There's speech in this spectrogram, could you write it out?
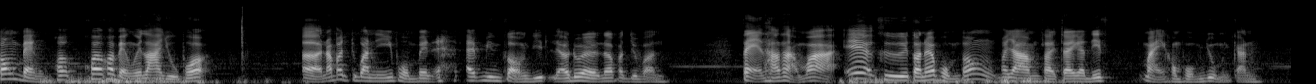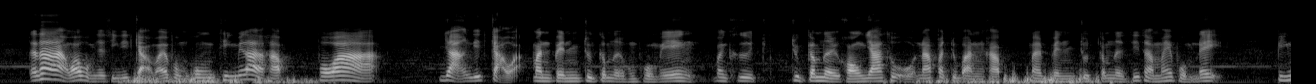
ต้องแบ่งค่อยๆแบ่งเวลาอยู่เพราะ เอ่อณปัจจุบันนี้ผมเป็นแอดมินสองดิสแล้วด้วยณปัจจุบัน แต่ถ้าถามว่า เอ๊ะคือตอนนี้ผมต้องพยายามใส่ใจกับดิสใหม่ของผมอยู่เหมือนกัน แต่ถ้าถามว่าผมจะทิ้งดิสเก่าไว้ผมคงทิ้งไม่ได้ครับ เพราะว่าอย่างดิสเก่าอะมันเป็นจุดกำเนิดของผมเอง มันคือจุดกำเนิดของยาสุโอะณปัจจุบันครับ มันเป็นจุดกำเนิดที่ทำให้ผมได้ปิ๊ง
